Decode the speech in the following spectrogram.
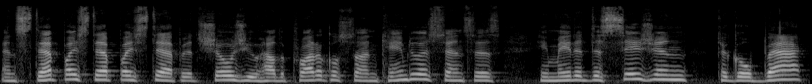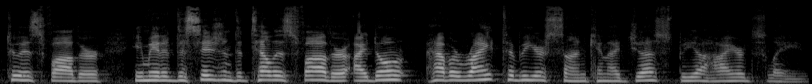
And step by step by step, it shows you how the prodigal son came to his senses. He made a decision to go back to his father. He made a decision to tell his father, I don't have a right to be your son. Can I just be a hired slave?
